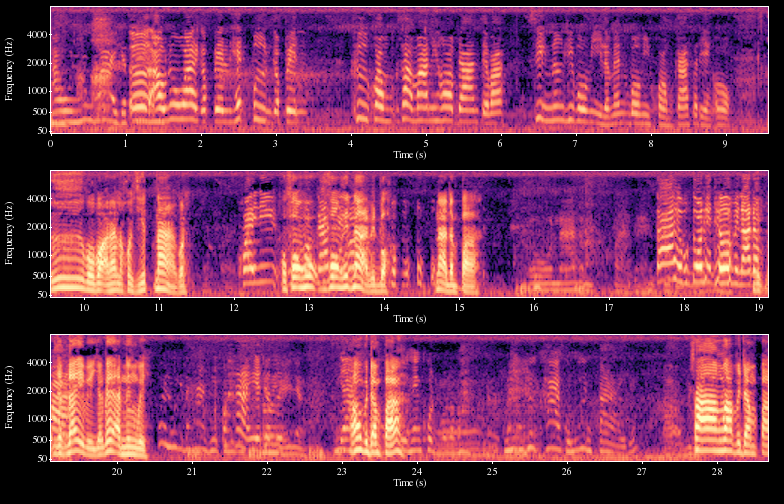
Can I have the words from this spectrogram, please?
เอานุ่งไหว้ก็เออเอานู่นไหวก็เป็นเฮ็ดปืนก็เป็น คือความสามารถนี่รอบด้าน แต่ว่าสิ่งหนึ่งที่โบมีแล้วแม่นโบมีความกล้าแสดงออก เออบอกว่าอันนั้นเราค่อยสิเฮ็ดหน้าก่อน ควายนี่พอฟ้องมีความกล้าฟ้องเฮ็ดหน้าเป็นบ่หน้าดำปลาโอ้น้าดำปากเลยตาเออบอกโดนเห็ดเธอไปนะอยากดำปลาอยากได้เว้ยอยากได้อันหนึงเว้ยก็หาเห็ดเธอตัวเฮ็ดหยังเอาไปดำปลาแห่งคนบ่ละบ่คือฆ่าคนอื่นตายเด้อ้าวสร้างว่าไปดำปลา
